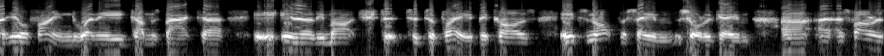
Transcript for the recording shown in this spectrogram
that he'll find when he comes back uh, in early March to, to, to, play because it's not the same sort of game. Uh, as far as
